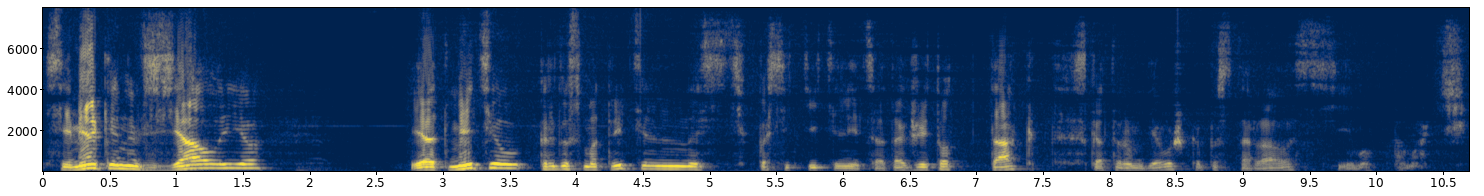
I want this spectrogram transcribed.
Семякин взял ее и отметил предусмотрительность посетительницы, а также и тот такт, с которым девушка постаралась ему помочь.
